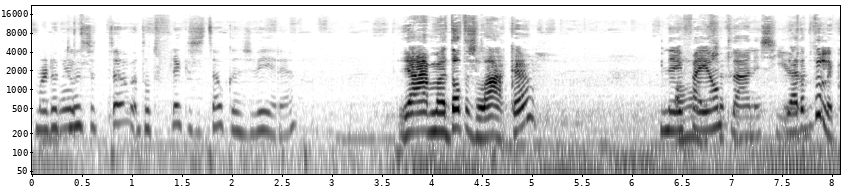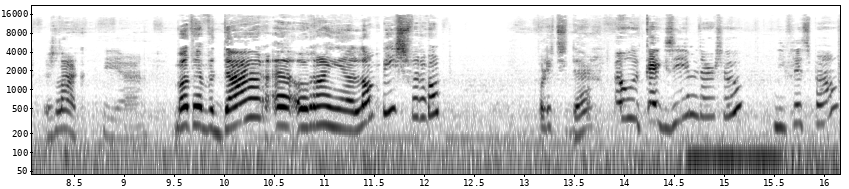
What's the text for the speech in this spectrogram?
Maar dat doen ze tel- dat flikken ze telkens weer, hè? Ja, maar dat is laak, hè? Nee, Oh, vijandlaan is hier. Ja, dat bedoel ik. Dat is laak. Ja. Wat hebben we daar? Eh, oranje lampjes verderop. Politie daar. Oh, kijk, zie je hem daar zo? Die flitspaal?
